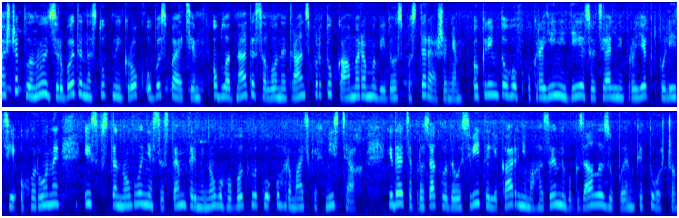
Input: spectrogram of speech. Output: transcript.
А ще планують зробити наступний крок у безпеці обладнати салони транспорту камерами відеоспостереження. Окрім того, в Україні діє соціальний проєкт поліції охорони із встановлення систем термінового виклику у громадських місцях. Йдеться про заклади освіти, лікарні, магазини, вокзали, зупинки тощо.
